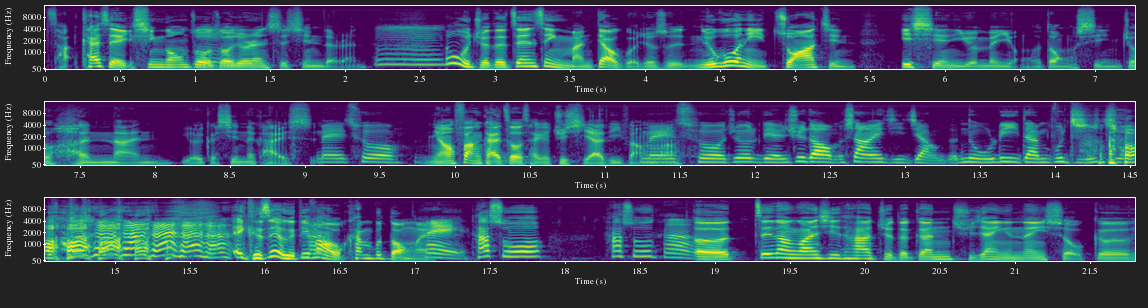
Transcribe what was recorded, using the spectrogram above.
才开始新工作之后就认识新的人。嗯，那我觉得这件事情蛮吊诡，就是如果你抓紧一些你原本有的东西，你就很难有一个新的开始。没错，你要放开之后才可以去其他地方嘛。没错，就连续到我们上一集讲的努力但不执着。哎、可是有个地方 我看不懂哎、嘿他说。他说：“嗯呃，这段关系他觉得跟徐佳莹的那一首歌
